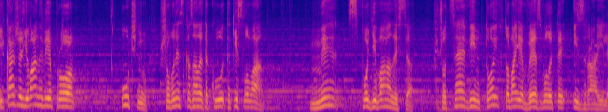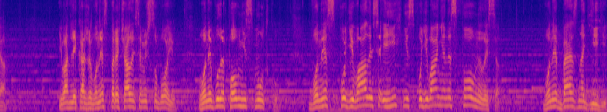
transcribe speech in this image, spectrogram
І каже Євангеліє про учнів, що вони сказали таку, такі слова. Ми сподівалися, що це він той, хто має визволити Ізраїля. Євангелій каже, вони сперечалися між собою, вони були повні смутку, вони сподівалися, і їхні сподівання не сповнилися. Вони без надії.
